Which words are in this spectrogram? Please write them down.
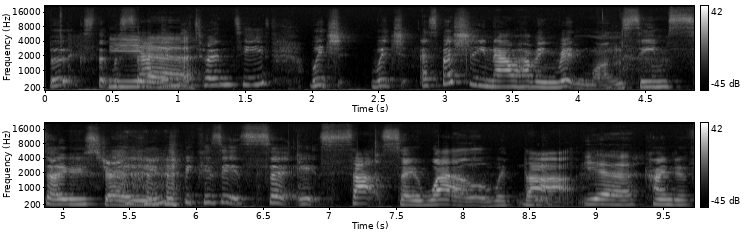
books that were Yeah. set in the 20s, which, which especially now having written one, seems so strange because it's so, it's sat so well with that Yeah. kind of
